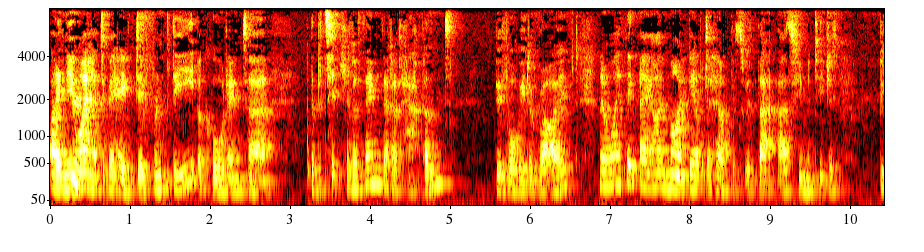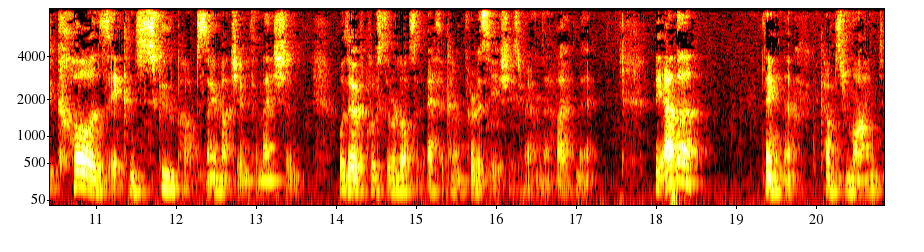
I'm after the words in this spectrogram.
I knew. I had to behave differently according to the particular thing that had happened before we'd arrived. Now I think AI might be able to help us with that as human teachers because it can scoop up so much information. Although of course there are lots of ethical and privacy issues around that, I admit. The other thing that comes to mind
